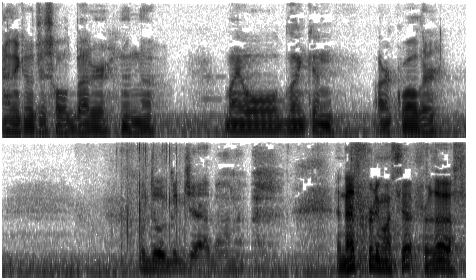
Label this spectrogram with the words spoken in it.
I think it'll just hold better than the my old Lincoln arc welder. We'll do a good job on it. And that's pretty much it for this.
